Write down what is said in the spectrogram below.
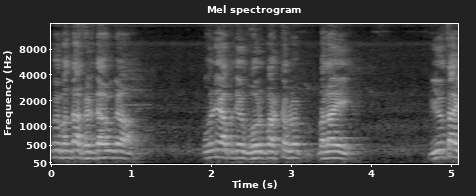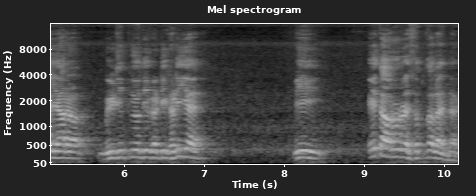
ਕੋਈ ਬੰਦਾ ਫਿਰਦਾ ਹੋਊਗਾ, ਉਹਨੇ ਆਪਦੇ ਹੋਰ ਵਰਕਰ ਬੁਲਾਏ। ਵੀ ਉਹ ਤਾਂ ਯਾਰ ਬੀਡੀਪੀਓ ਦੀ ਗੱਡੀ ਖੜੀ ਹੈ ਵੀ ਇਹ ਤਾਂ ਉਹ ਰਿਸ਼ਵਤ ਲੈਂਦਾ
